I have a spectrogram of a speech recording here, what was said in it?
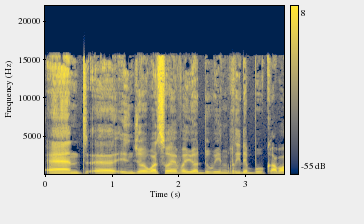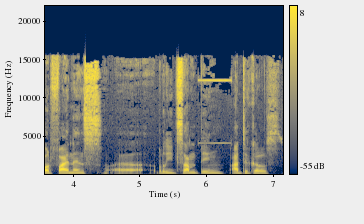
and uh, enjoy whatsoever you are doing. Read a book about finance, uh, read something, articles,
